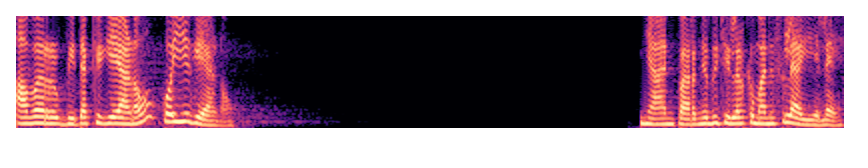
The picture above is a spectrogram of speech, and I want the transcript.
അവർ വിതയ്ക്കുകയാണോ കൊയ്യുകയാണോ? ഞാൻ പറഞ്ഞത് ചിലർക്ക് മനസ്സിലായി അല്ലേ?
